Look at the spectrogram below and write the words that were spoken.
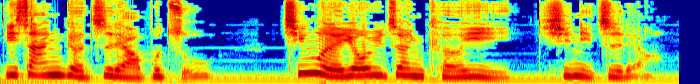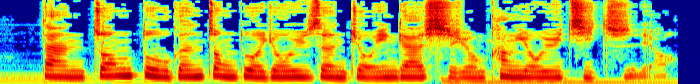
第三个治疗不足，轻微的忧郁症可以心理治疗，但中度跟重度的忧郁症就应该使用抗忧郁剂治疗。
